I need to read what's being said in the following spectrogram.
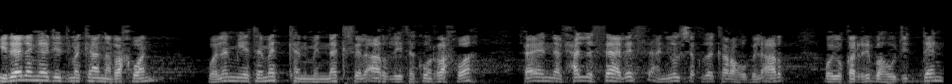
إذا لم يجد مكانا رخوا ولم يتمكن من نكث الأرض لتكون رخوة فإن الحل الثالث أن يلصق ذكره بالأرض ويقربه جدا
